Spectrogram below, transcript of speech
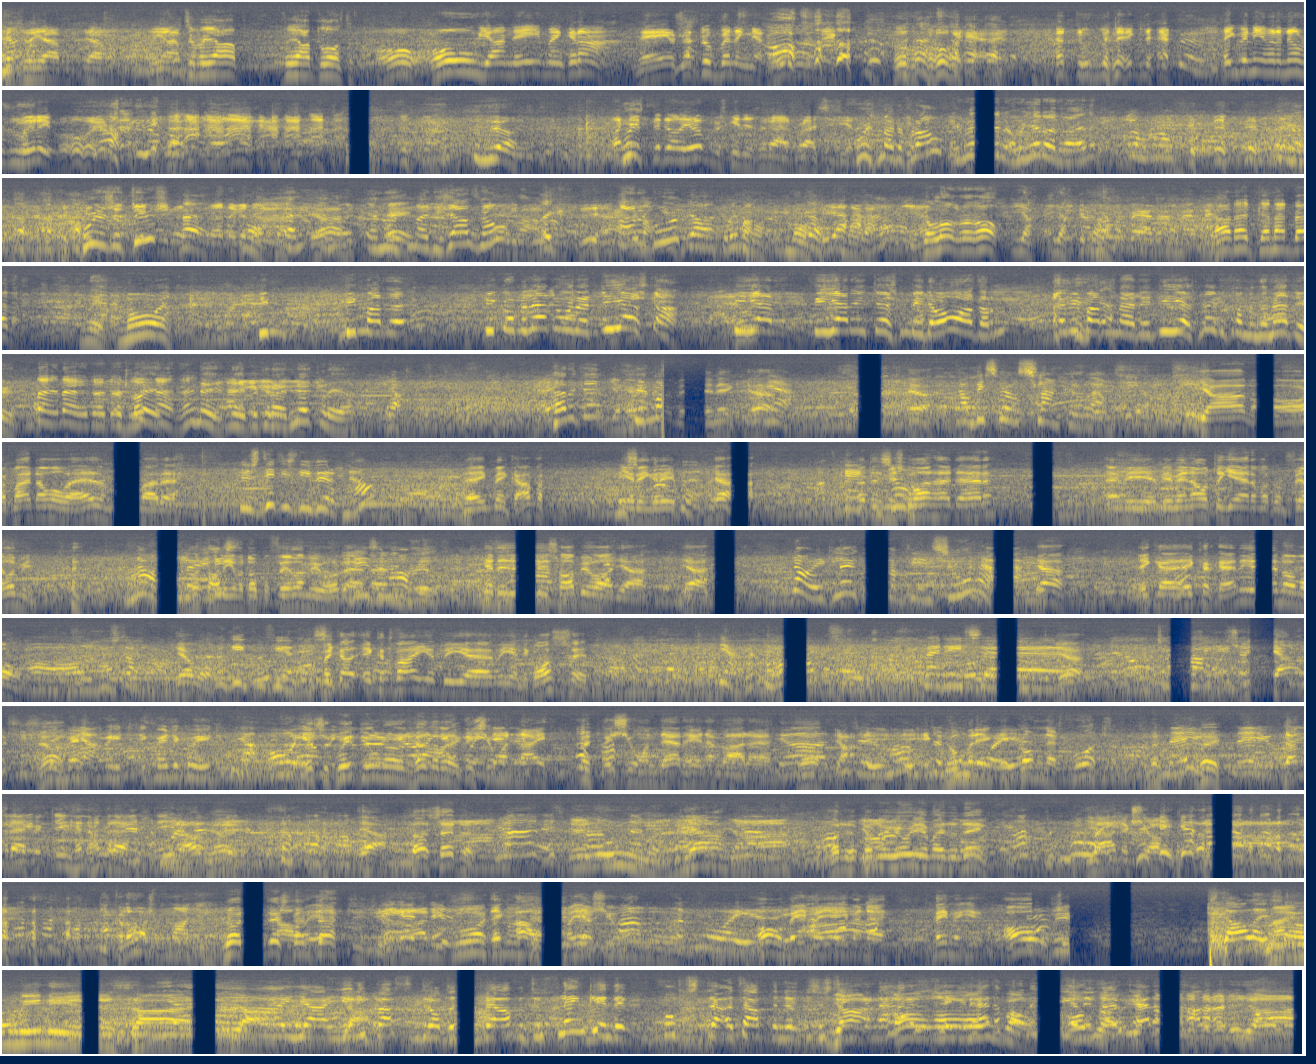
Ja, ja, ja. Zitten van Jaap. Van Jaap Kloster. Oh, oh, ja, nee, mijn kraan. Nee, dat toen ben ik net. Oh, oh, oh, ja, dat toen ben ik net. Ik ben niet van de Noorse begrip. Oh, ja. Ja. Wat is dit al hier ook misschien is een raar hier. Hoe is het met de vrouw? Het hoe jij dat rijden. Hoe is het thuis? Nee. En, en, en hoe is het met die zelfs nou? Ik, Aardig goed? Ja, prima. Ja. Gelukkig al. Ja, ja. Ja, ja dat kan net beter. Nee. Mooi. Wie, wie, maar de, wie komen net door de diaska? Wie jij, wie jij tussen met de ouderen en wie maken met de dias mee, die komen er net uit. Nee, nee, dat, dat lukt niet. Nee, nee, we krijgen net leer. Ja. Herken? Wie ma- En ik, ja. Nou, best wel wat slanker wel. ja nou, ik maak dan wel wijzen, maar eh, Dus dit is die werk nou? nee, ik ben kapper. Hier in Greep. Ja, dat is mijn schoonheid daar. En we, we zijn nou te jaren wat het filmen. Nou, Er wordt al wat op een film hoor. dit is een hobby. Ja, dit is hobby wat, ja. Ja, Nou, ik leuk dat je het zo hebt. ja. Ik, eh, ik herken je nog wel. Oh, dus toch wel. Jawel. Ik Ik, ik had twee hier bij, eh, bij in de klas zitten. Ja, dat klopt. Bij deze... eh, Ja. Ja, Ja. ik weet, ik weet, ik weet, ik weet. Oh Dus ik weet jongen Hendrik. We jongen, nee, we jongen daarheen, maar uh, ja, ik, ik, ik doe maar, ik, ik kom net voort. Nee, Nee. nee. Dat tref ik tegen, dat tref ik tegen. hoor. Ja, Ga zitten. Ja, dat is ja, Wat, wat doe jullie met dat ding? ja, dat is zo. Die kloosterman, die... Nou, dat is Oh, ja. fantastisch. Ja, dit is Ik haal maar eerst, jongen. prachtig mooi. hè. Oh, ben je maar even, eh, ben je maar je- oh, Stal en zo. Mijn mini is daar. Ja. Ah, ja, jullie passen erop dat we af en toe flink in en dat we ze Ja, naar huis oh, oh, gingen. hè? Dat jullie Ook wel, leuk, hè? Dat hadden we Ja,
